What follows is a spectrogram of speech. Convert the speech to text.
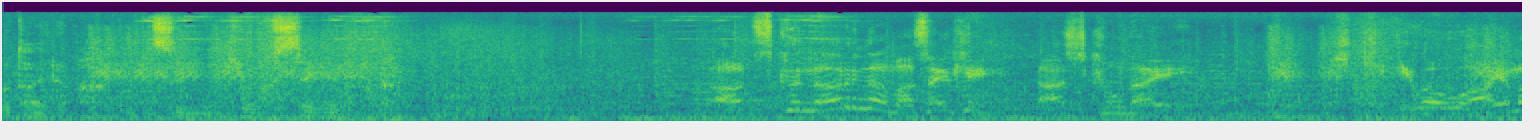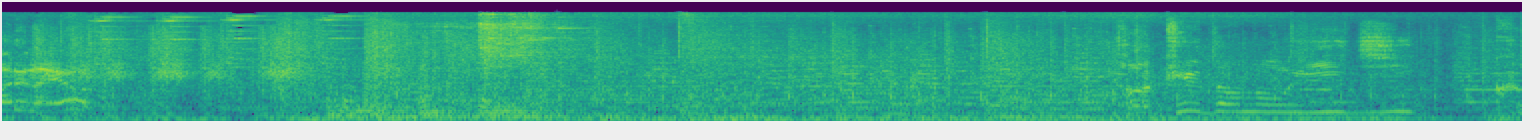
れだけ持ちこたえれば追撃を防げるのか。熱くなるな正行らしくもない。引き際を謝るなよ。武田の意地か。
